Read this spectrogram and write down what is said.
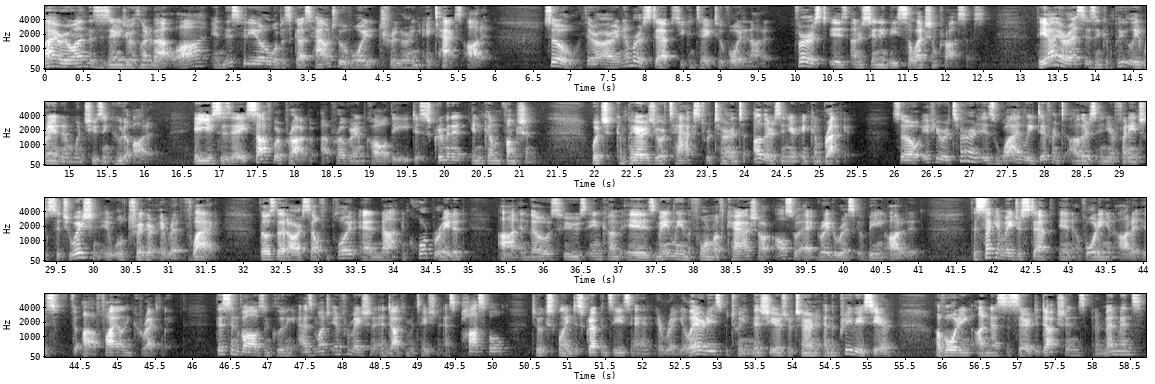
Hi everyone, this is Andrew with Learn About Law. In this video, we'll discuss how to avoid triggering a tax audit. So, there are a number of steps you can take to avoid an audit. First is understanding the selection process. The IRS isn't completely random when choosing who to audit. It uses a software prog- uh, program called the Discriminant Income Function, which compares your taxed return to others in your income bracket. So if your return is widely different to others in your financial situation, it will trigger a red flag. Those that are self employed and not incorporated, uh, and those whose income is mainly in the form of cash, are also at greater risk of being audited. The second major step in avoiding an audit is uh, filing correctly. This involves including as much information and documentation as possible to explain discrepancies and irregularities between this year's return and the previous year avoiding unnecessary deductions and amendments,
